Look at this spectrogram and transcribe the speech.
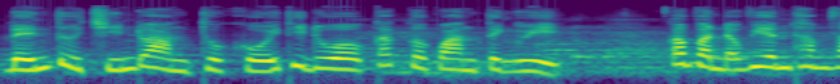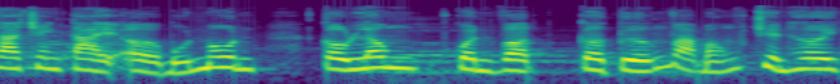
đến từ 9 đoàn thuộc khối thi đua các cơ quan tỉnh ủy. Các vận động viên tham gia tranh tài ở 4 môn: cầu lông, quần vợt, cờ tướng và bóng truyền hơi.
